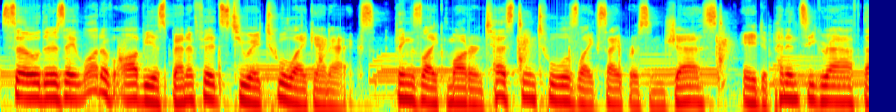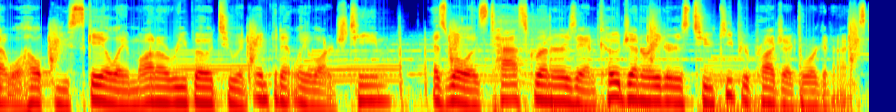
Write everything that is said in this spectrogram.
So there's a lot of obvious benefits to a tool like NX, things like modern testing tools like Cypress and Jest, a dependency graph that will help you scale a mono repo to an infinitely large team, as well as task runners and code generators to keep your project organized.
